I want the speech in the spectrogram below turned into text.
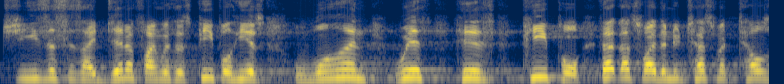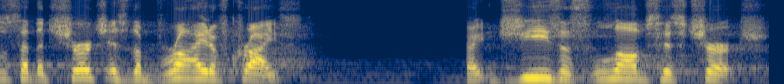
Jesus is identifying with his people. He is one with his people. That, that's why the New Testament tells us that the church is the bride of Christ. Right? Jesus loves his church.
